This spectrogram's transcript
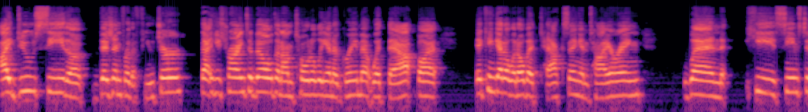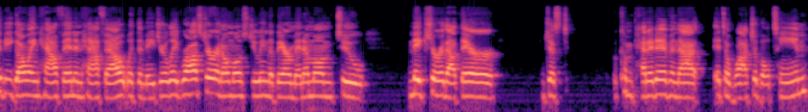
I do see the vision for the future that he's trying to build, and I'm totally in agreement with that. But it can get a little bit taxing and tiring when he seems to be going half in and half out with the major league roster and almost doing the bare minimum to make sure that they're just competitive and that it's a watchable team,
